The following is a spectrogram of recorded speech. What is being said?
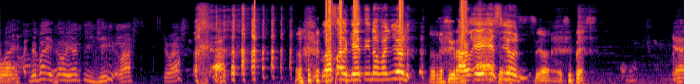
di ba, di ba ikaw yan, TG? Ras? Ras? Las Algeti naman yun. si Ang AS yun. Uh, si Ras. Yan,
